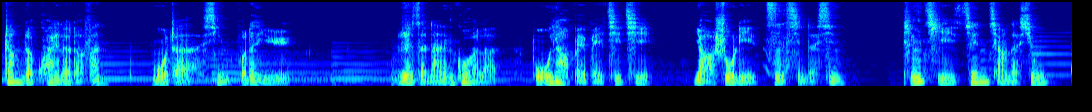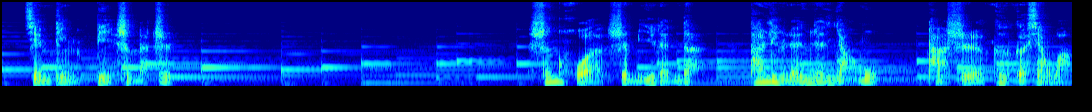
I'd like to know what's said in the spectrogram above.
张着快乐的帆。沐着幸福的雨，日子难过了，不要悲悲戚戚，要树立自信的心，挺起坚强的胸，坚定必胜的志。生活是迷人的，它令人人仰慕，它是个个向往。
